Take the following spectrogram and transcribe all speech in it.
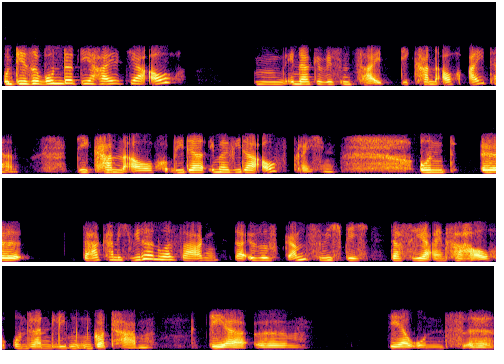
Und diese Wunde, die heilt ja auch mh, hm, in einer gewissen Zeit. Die kann auch eitern. Die kann auch wieder immer wieder aufbrechen. Und äh, da kann ich wieder nur sagen, da ist es ganz wichtig, dass wir einfach auch unseren liebenden Gott haben, der, äh, der uns äh,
